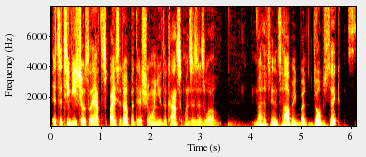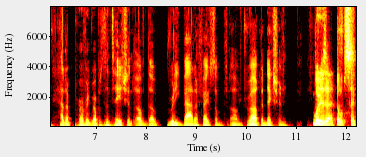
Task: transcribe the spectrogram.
it's a TV show, so they have to spice it up, but they're showing you the consequences as well. Not to change the topic, but Dopesick had a perfect representation of the really bad effects of, of drug addiction. what is that? Dopesick.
